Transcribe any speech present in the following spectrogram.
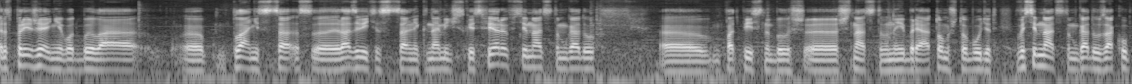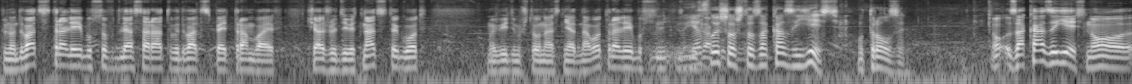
распоряжение вот было о э, плане соци- с- развития социально-экономической сферы в 2017 году. Э, Подписано было ш- э, 16 ноября о том, что будет в 2018 году закуплено 20 троллейбусов для Саратова и 25 трамваев. Сейчас же 19 год. Мы видим, что у нас ни одного троллейбуса не Ну, не я слышал, закуплено. что заказы есть у Тролзы. Ну, заказы есть, но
